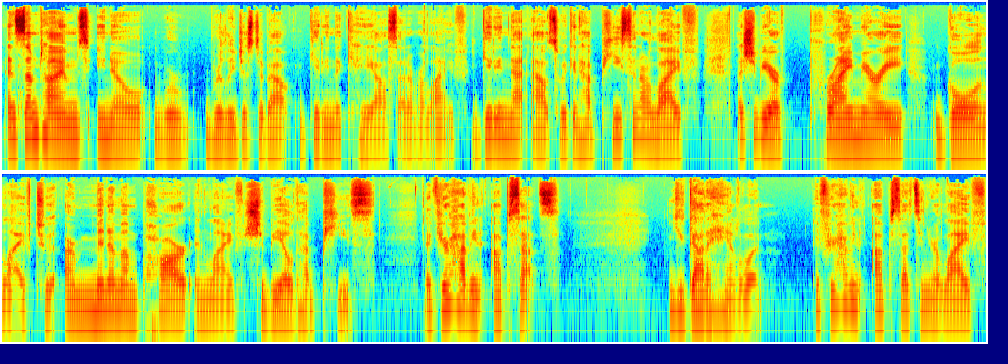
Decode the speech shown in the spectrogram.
And sometimes, you know, we're really just about getting the chaos out of our life, getting that out so we can have peace in our life. That should be our primary goal in life to our minimum part in life should be able to have peace. If you're having upsets, you got to handle it if you're having upsets in your life,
